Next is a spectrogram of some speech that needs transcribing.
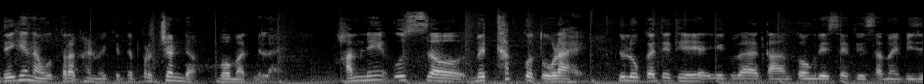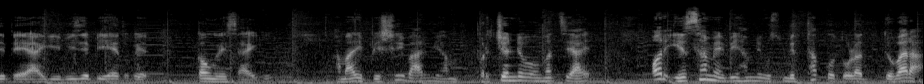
देखिए ना, उत्तराखंड में कितने प्रचंड बहुमत मिला है। हमने उस, मिथक को तोड़ा है। जो लोग कहते थे एक बार कांग्रेस है तो इस समय बीजेपी आएगी बीजेपी है तो फिर कांग्रेस आएगी। हमारी पिछली बार भी हम प्रचंड बहुमत से आए और इस समय भी हमने उस मिथक को तोड़ा दोबारा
